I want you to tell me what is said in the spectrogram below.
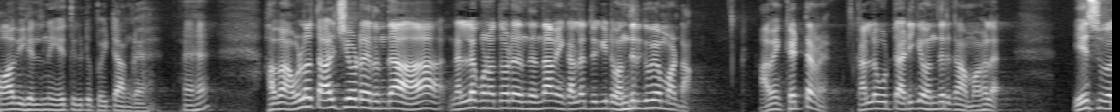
பாவிகள்னு ஏற்றுக்கிட்டு போயிட்டாங்க. அவன் அவ்வளோ தாழ்ச்சியோடு இருந்தால் நல்ல குணத்தோடு இருந்திருந்தால் அவன் கல்லை தூக்கிட்டு வந்திருக்கவே மாட்டான். அவன் கெட்டவன். கல்லை விட்டு அடிக்க வந்திருக்கான் மகளை. இயேசுவை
